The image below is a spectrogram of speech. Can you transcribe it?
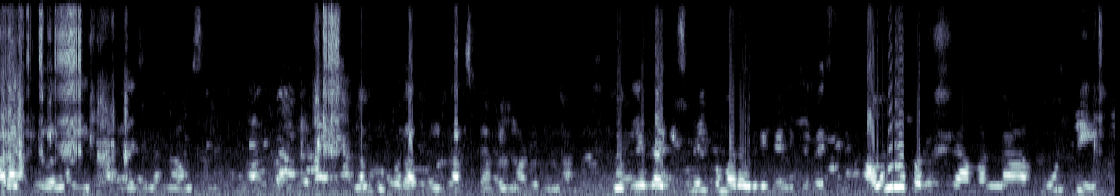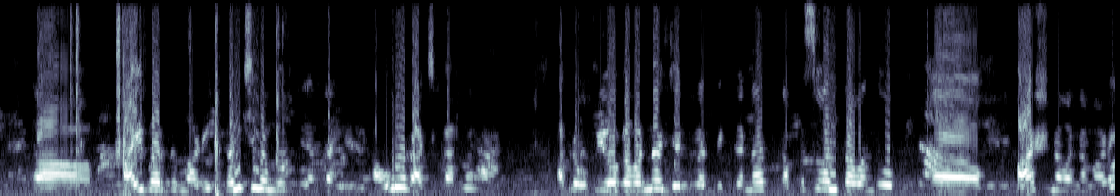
ಆರಾಧ್ಯವನ್ನ ಈ ಭಾಗದ ಜನ ನಾವು. ನಮಗೂ ಕೂಡ ಅದ್ರಲ್ಲಿ ರಾಜಕಾರಣ ಮಾಡೋದಿಲ್ಲ. ಮೊದಲನೇದಾಗಿ ಸುನಿಲ್ ಕುಮಾರ್ ಅವರಿಗೆ ಹೇಳಲಿಕ್ಕೆ ಬಯಸ್ತೀನಿ, ಅವರು ಪರಶುರಾಮನ ಮೂರ್ತಿ, ಆ ಫೈಬರ್ದು ಮಾಡಿ ಕಂಚಿನ ಮೂರ್ತಿ ಅಂತ ಹೇಳಿ ಅವರು ರಾಜಕಾರಣ ಮಾಡಿದ್ರು. ಅದರ ಉಪಯೋಗವನ್ನ ಜನರ ದಿಕ್ಕನ್ನ ತಪ್ಪಿಸುವಂತ ಒಂದು ಭಾಷಣವನ್ನ ಮಾಡಿ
